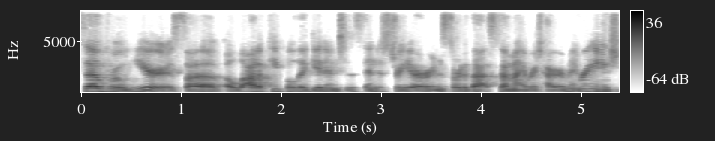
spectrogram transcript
several years. Uh, a lot of people that get into this industry are in sort of that semi retirement range.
